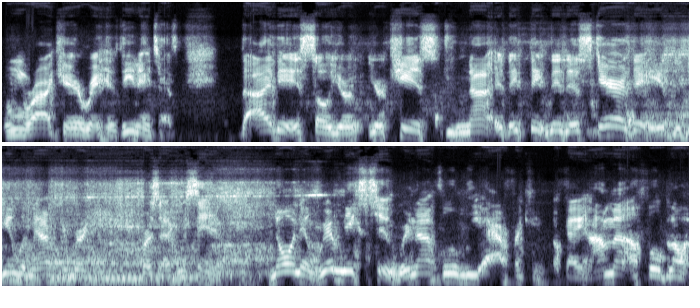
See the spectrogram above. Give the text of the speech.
when Mariah Carey read his DNA test. The idea is so your your kids do not if they think they, they're scared that if they get with an African American person African descent, knowing that we're mixed too. We're not fully African. Okay, I'm not a full blown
